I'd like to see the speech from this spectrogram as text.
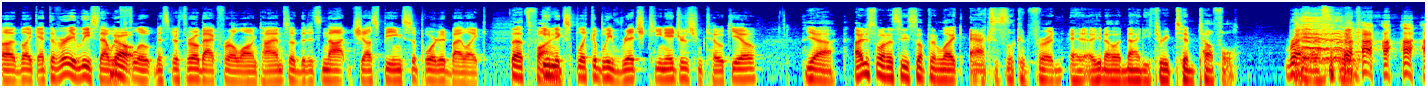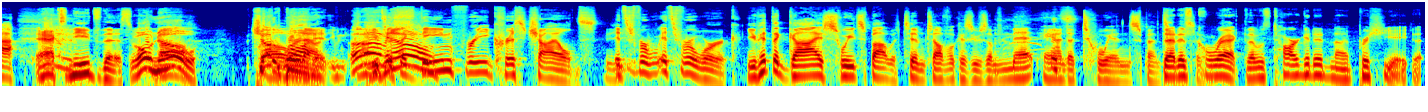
Uh, like at the very least, that would No. float Mister Throwback for a long time, so that it's not just being supported by like That's fine. inexplicably rich teenagers from Tokyo. Yeah. I just want to see something like Axe is looking for a, a you know a '93 Tim Teufel. Right. Axe needs this. Oh no, oh. Chuck Oh, brought it. You, oh you hit no. the Dean-free Chris Childs. It's for it's for work. You hit the guy's sweet spot with Tim Teufel because he was a Met and a twin, Spencer. that is So correct. That was targeted, and I appreciate it.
